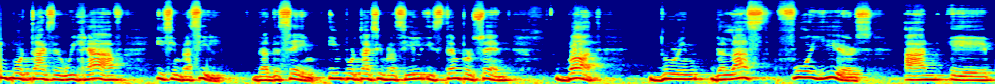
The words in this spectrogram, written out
import tax that we have is in brazil. That the same. Import tax in brazil is 10% but during the last four years and uh,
